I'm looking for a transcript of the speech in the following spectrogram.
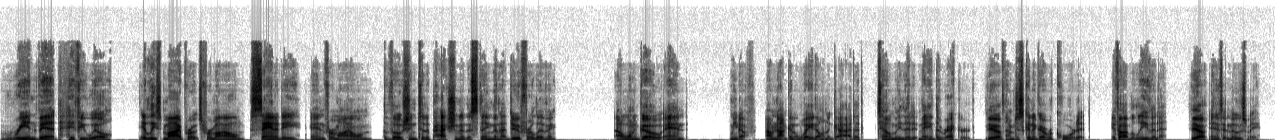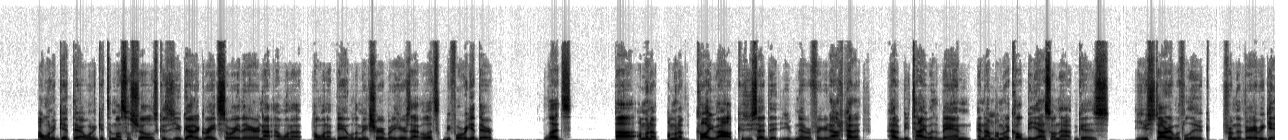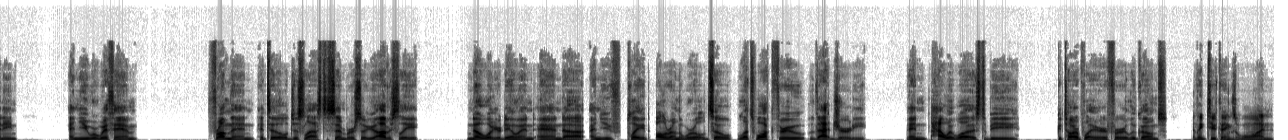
reinvent, if you will, at least my approach for my own sanity and for my own devotion to the passion of this thing that I do for a living. I want to go and, you know, I'm not going to wait on a guy to tell me that it made the record. Yeah. I'm just going to go record it if I believe in it. Yeah. And if it moves me. I want to get there. I want to get to Muscle Shoals because you've got a great story there, and I, I want to I want to be able to make sure everybody hears that. Well, let's before we get there, let's. Uh, I'm gonna I'm gonna call you out because you said that you've never figured out how to how to be tight with a band, and I'm I'm gonna call BS on that because you started with Luke from the very beginning, and you were with him from then until just last December. So you obviously know what you're doing and uh, and you've played all around the world. So let's walk through that journey and how it was to be guitar player for Luke Combs. I think two things. One,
